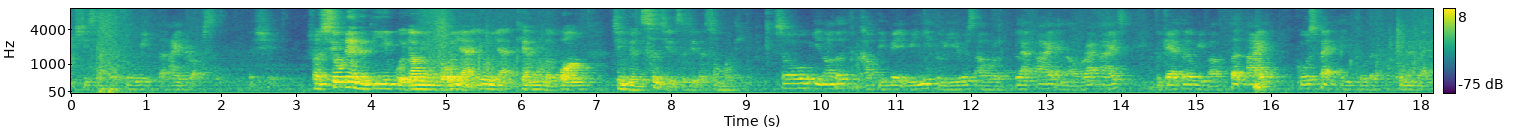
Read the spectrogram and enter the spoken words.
which is like the fluid, the eye drops, the shape. 说修炼的第一步要用左眼、右眼天幕的光进去刺激自己的松果体。So in order to cultivate, we need to use our left eye and our right eyes together with our third eye goes back into the pineal gland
